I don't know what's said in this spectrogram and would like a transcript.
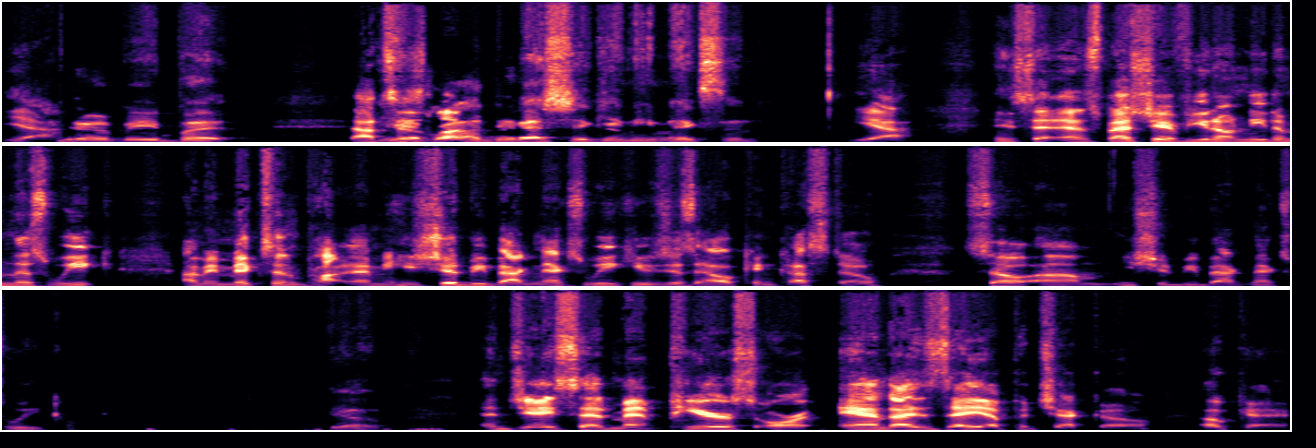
Yeah, You know what I mean? But that's yeah, his luck. Do that shit. Give me Mixon. Yeah. He said, and especially if you don't need him this week. I mean, Mixon, I mean, he should be back next week. He was just El Concusto. So um, he should be back next week. Yep. And Jay said meant Pierce or and Isiah Pacheco. Okay.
